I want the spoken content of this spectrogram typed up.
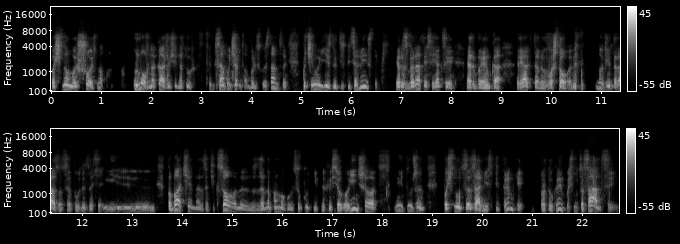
почнемо щось, ну, умовно кажучи, на ту саму Чорнобильську станцію, почали їздити спеціалісти і розбиратися, як цей РБМК реактор влаштований. Ну, відразу це буде побачено, зафіксовано за допомогою супутників і всього іншого. І тут же почнуться замість підтримки проти України, почнуться санкції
